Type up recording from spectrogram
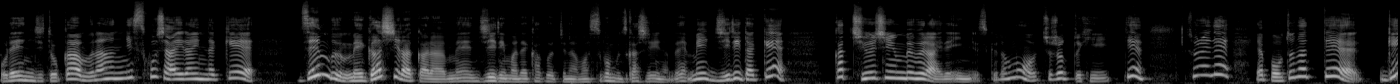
オレンジとかブラウンに少しアイラインだけ全部目頭から目尻まで描くっていうのはまあすごい難しいので目尻だけが中心部ぐらいでいいんですけどもちょちょっと引いてそれでやっぱ大人って元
